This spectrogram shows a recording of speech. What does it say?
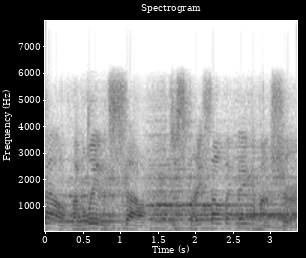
south. I believe it's south. Just straight south, I think. I'm not sure.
